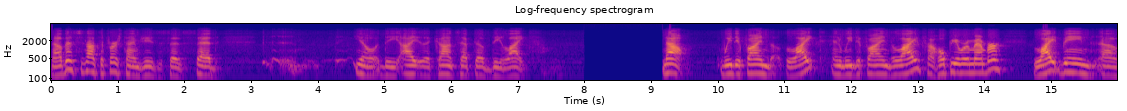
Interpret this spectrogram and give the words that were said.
Now, this is not the first time Jesus has said, you know, the I, the concept of the life. Now, we defined light and we defined life. I hope you remember light being uh,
